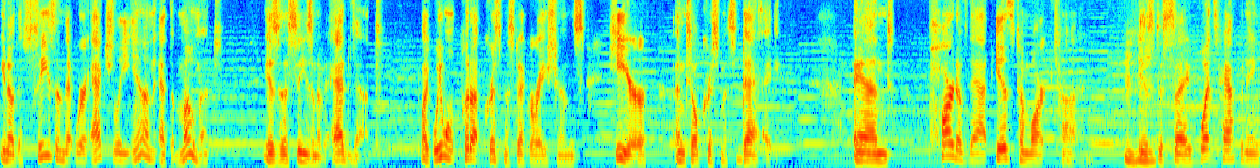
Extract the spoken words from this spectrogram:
you know the season that we're actually in at the moment is the season of advent. Like we won't put up christmas decorations here until christmas day. And part of that is to mark time Mhm. is to say what's happening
